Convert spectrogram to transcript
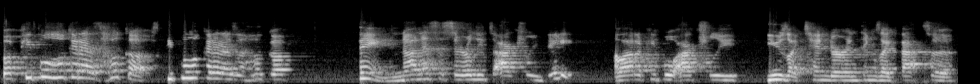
But people look at it as hookups. People look at it as a hookup thing, not necessarily to actually date. A lot of people actually use like Tinder and things like that to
